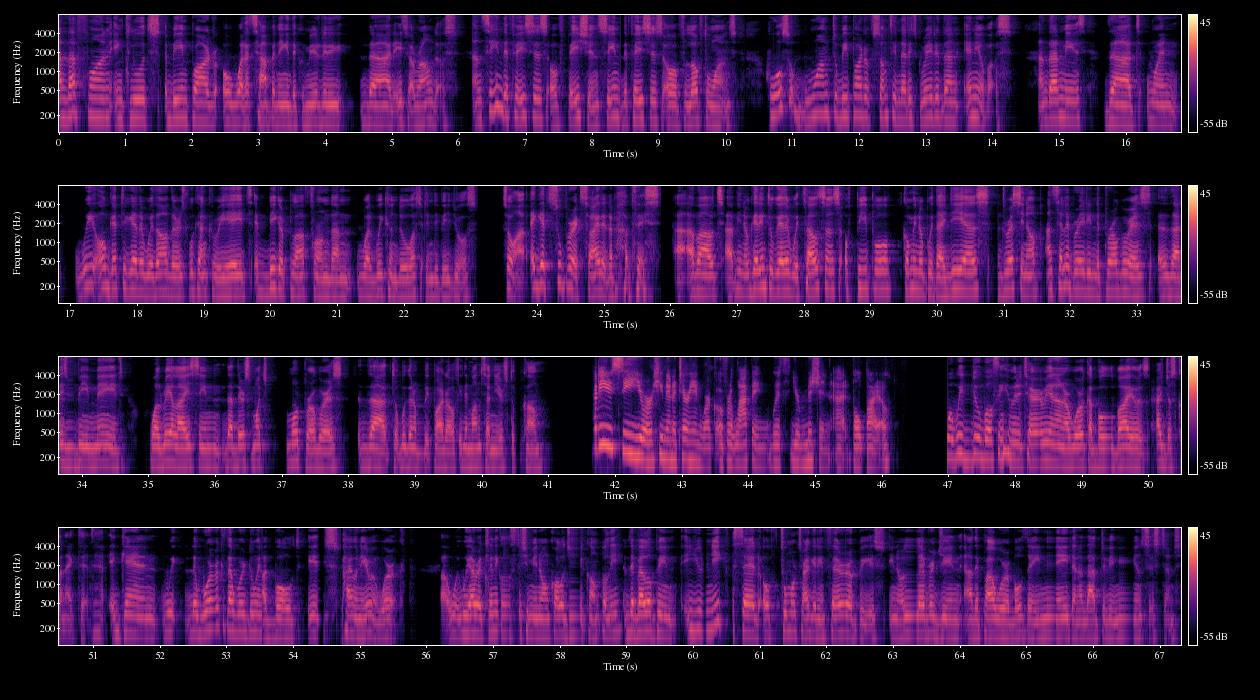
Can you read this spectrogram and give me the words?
And that fun includes being part of what is happening in the community that is around us and seeing the faces of patients, seeing the faces of loved ones who also want to be part of something that is greater than any of us. And that means that when we all get together with others, we can create a bigger platform than what we can do as individuals. So I get super excited about this. Uh, about uh, you know getting together with thousands of people coming up with ideas dressing up and celebrating the progress uh, that is being made while realizing that there's much more progress that we're going to be part of in the months and years to come. How do you see your humanitarian work overlapping with your mission at Bolt Bio? What we do both in humanitarian and our work at Bolt Bio is are just connected. Again, we, the work that we're doing at Bolt is pioneering work. Uh, we, are a clinical stage immuno-oncology company developing a unique set of tumor targeting therapies, you know, leveraging uh, the power of both the innate and adaptive immune systems.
